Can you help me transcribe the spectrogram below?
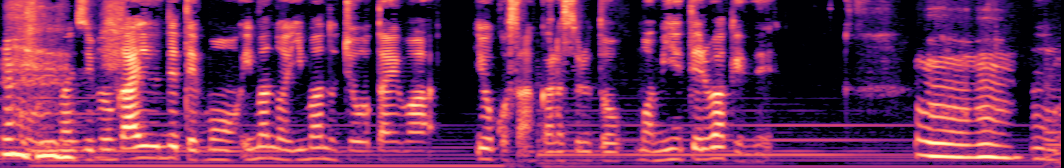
今自分が歩んでても今の今の状態は陽子さんからすると、まあ、見えてるわけで、うんうん。うん、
